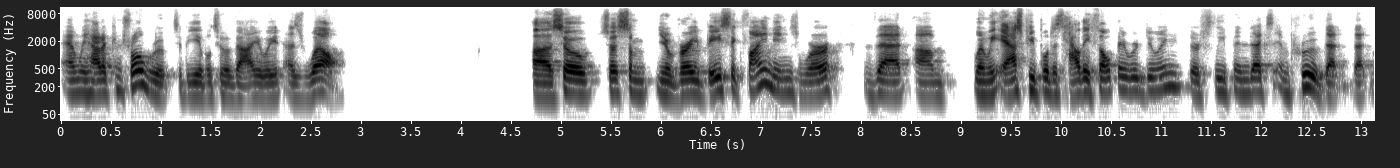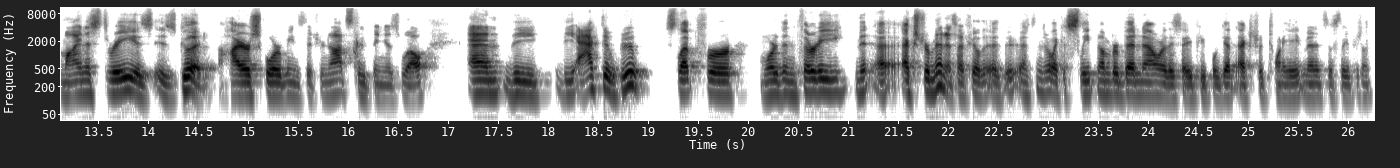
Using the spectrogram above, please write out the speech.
And we had a control group to be able to evaluate as well. Uh, so, so some you know, very basic findings were that um, when we asked people just how they felt they were doing, their sleep index improved. That, that minus three is, is good. A higher score means that you're not sleeping as well. And the, the active group slept for more than 30 uh, extra minutes. I feel that uh, isn't there like a sleep number bed now where they say people get extra 28 minutes of sleep or something.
